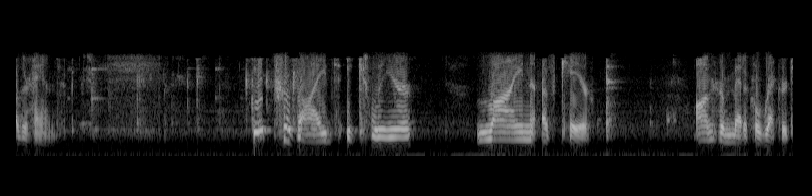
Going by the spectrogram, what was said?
other hand, it provides a clear line of care on her medical record.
